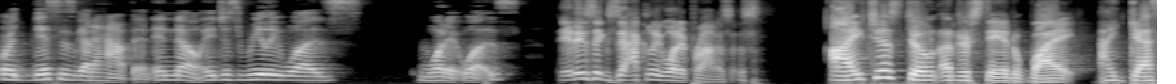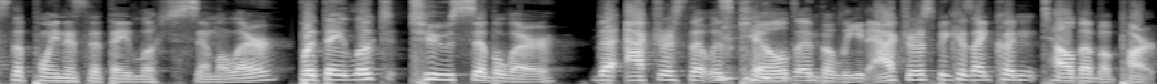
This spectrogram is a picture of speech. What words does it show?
Or this is going to happen. And no, it just really was what it was. It is exactly what it promises. I just don't understand why. I guess the point is that they looked similar, but they looked too similar. The actress that was killed and the lead actress because I couldn't tell them apart.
